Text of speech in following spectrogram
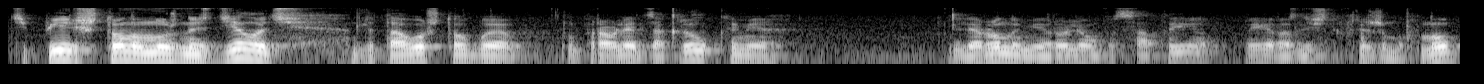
Теперь, что нам нужно сделать для того, чтобы управлять закрылками, элеронами и рулем высоты при различных режимах? Ну,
